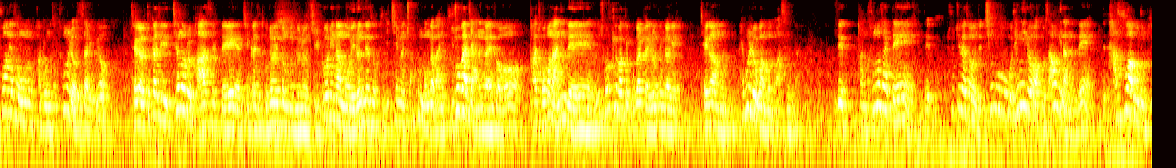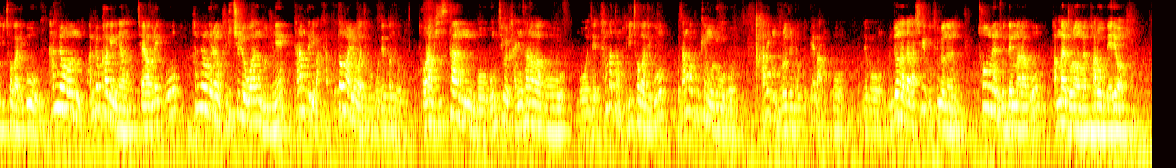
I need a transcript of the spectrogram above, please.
수원에서 온 곽용석 26살이고요. 제가 여태까지 채널을 봤을 때 지금까지 도전했던 분들은 길거리나 뭐 이런 데서 부딪히면 조금 뭔가 많이 부족하지 않은가 해서 아 저건 아닌데 왜 저렇게밖에 못할까 이런 생각에 제가 한번 해보려고 한번 왔습니다. 이제 한 스무 살때 이제 술집에서 이제 친구 생일이어갖고 싸움이 났는데 다수하고 좀 부딪혀가지고 한 명은 완벽하게 그냥 제압을 했고 한 명이랑 부딪히려고 하는 도중에 사람들이 막다 뜯어말려가지고 못했던 적이. 저랑 비슷한 뭐 몸집을 가진 사람하고 뭐 이제 한바탕 부딪혀가지고 쌍방 폭행으로 뭐 합의금 물어준 적도 꽤 많고 이제 뭐 운전하다가 시비 붙으면은 처음엔 존댓말하고 반말 돌아오면 바로 내려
